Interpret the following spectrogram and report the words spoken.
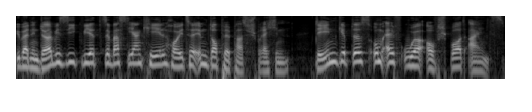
Über den Derby-Sieg wird Sebastian Kehl heute im Doppelpass sprechen. Den gibt es um 11 Uhr auf Sport 1.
